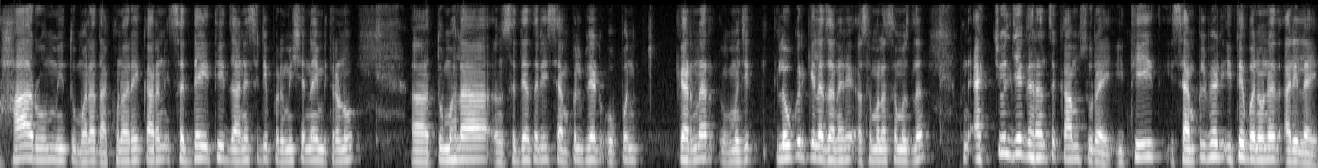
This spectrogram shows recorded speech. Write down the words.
हा रूम मी तुम्हाला दाखवणार आहे. कारण सध्या इथे जाण्यासाठी परमिशन नाही मित्रांनो. तुम्हाला सध्या तरी सॅम्पल फ्लॅट ओपन करणार म्हणजे लवकर केला जाणार आहे असं मला समजलं. पण ॲक्च्युअल जे घरांचं काम सुरू आहे इथे सॅम्पल फ्लॅट इथे बनवण्यात आलेलं आहे.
